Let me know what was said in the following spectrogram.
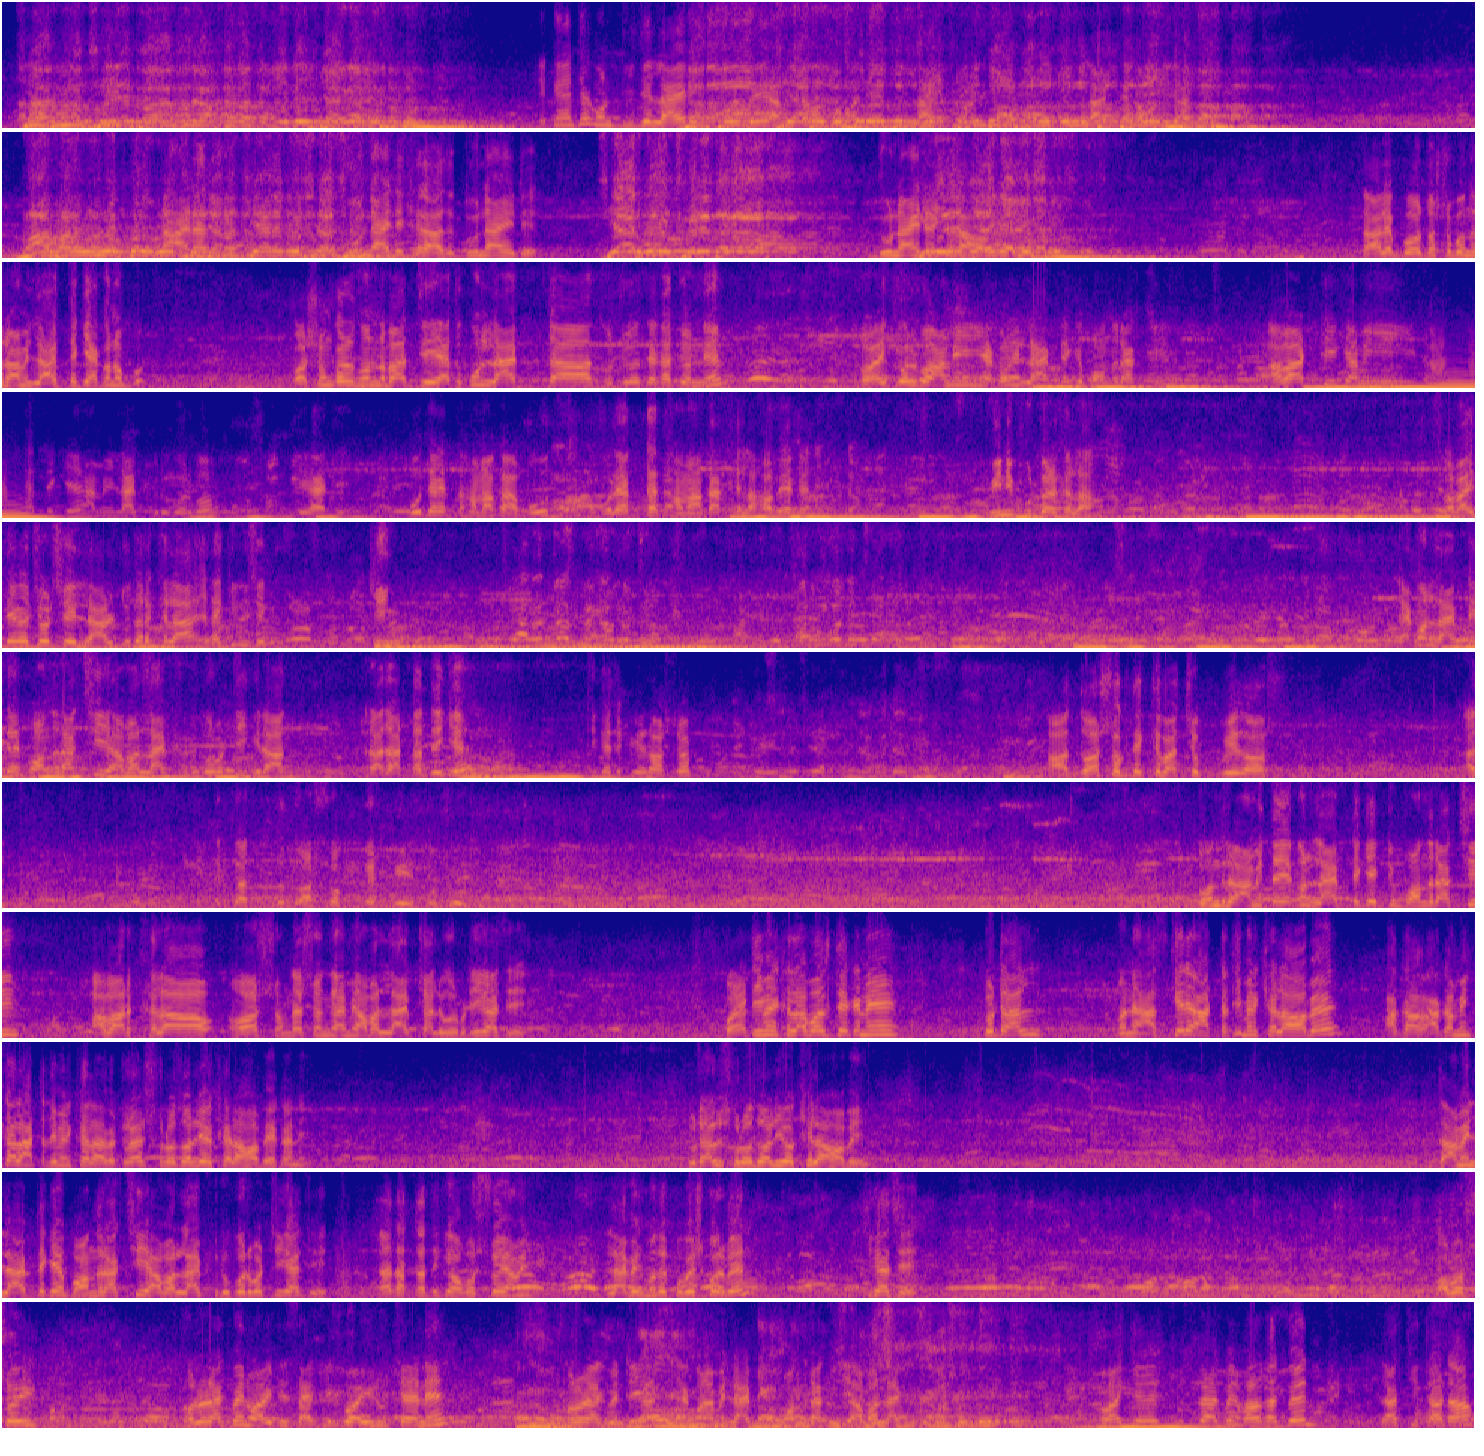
চেয়ারগুলো ছেড়ে দয়া করে আপনারা নিজেদের জায়গায় বসে পড়ুন। এখানে এখন ডিজে যারা চলবে আমি তাহলে বসে সবাইকে রয়েছে লাইভ চেয়ারটা কিন্তু আপনাদের জন্য লাইভ দেখাবো ঠিক আছে? বারবার অনুরোধ করে যারা চেয়ারে বসে আছে দু নাইটে খেলা আছে দু নাইটের চেয়ারগুলো ছেড়ে দাও দু নিজেদের খেলা হবে তাহলে দর্শক বন্ধুরা আমি লাইভ থেকে এখনও অসংখ্য ধন্যবাদ যে এতক্ষণ লাইভটা ধৈর্য দেখার জন্যে। সবাইকে বলব আমি এখন লাইভটাকে বন্ধ রাখছি। আবার ঠিক আমি আটটার থেকে আমি লাইভ শুরু করব। ঠিক আছে? বহুত একটা ধামাকা বহুত বলে একটা ধামাকা খেলা হবে এখানে। একদম। মিনি ফুটবল খেলা। সবাই দেখেছ সেই লালটুদার খেলা? এটা কিন্তু সে কিং এখন লাইভটাকে বন্ধ রাখছি, আবার লাইভ শুরু করব ঠিক রাত রাত আটটার দিকে। ঠিক আছে, প্রিয় দর্শক? আর দর্শক দেখতে পাচ্ছ, প্রিয় দর্শক আর দর্শকের ভিড় প্রচুর। বন্ধুরা, আমি তাই এখন লাইভটাকে একটু বন্ধ রাখছি। আবার খেলা হওয়ার সঙ্গে সঙ্গে আমি আবার লাইভ চালু করব, ঠিক আছে? কয়টা টিমের খেলা বলতে এখানে? টোটাল মানে আজকের আটটা টিমের খেলা হবে, আগা- আগামীকাল আটটা টিমের খেলা হবে। টোটাল ষোলো দলীয় খেলা হবে এখানে। টোটাল ষোলো দলীয় খেলা হবে। তা আমি লাইভ থেকে বন্ধ রাখছি, আবার লাইভ শুরু করব, ঠিক আছে? রাত আটটার থেকে অবশ্যই আমি লাইভের মধ্যে প্রবেশ করবেন, ঠিক আছে? অবশ্যই ফলো রাখবেন ওয়াইটি সাইকেল বয় ইউটিউব চ্যানেলে ফলো রাখবেন ঠিক আছে? এখন আমি লাইভ বন্ধ রাখছি আবার লাইভ সবাইকে সুস্থ রাখবেন ভালো থাকবেন। রাখছি টাটা।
